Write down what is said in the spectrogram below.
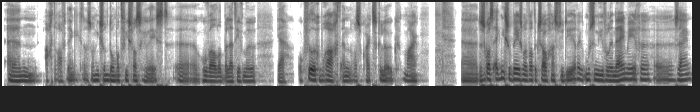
En achteraf denk ik, dat is nog niet zo'n dom advies van ze geweest. Uh, hoewel dat ballet heeft me ja, ook veel gebracht en dat was ook hartstikke leuk. Maar, dus ik was eigenlijk niet zo bezig met wat ik zou gaan studeren. Ik moest in ieder geval in Nijmegen zijn.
